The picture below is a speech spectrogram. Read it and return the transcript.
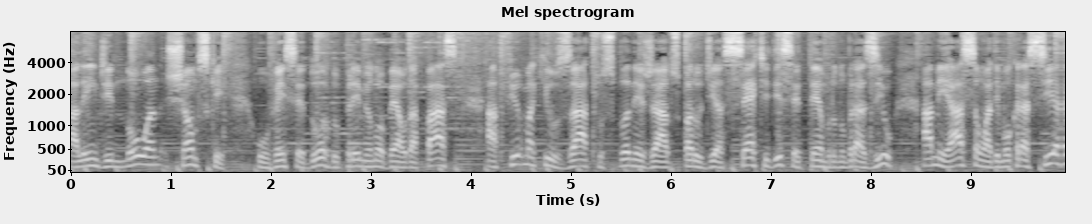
além de Noam Chomsky, o vencedor do Prêmio Nobel da Paz, afirma que os atos planejados para o dia 7 de setembro no Brasil ameaçam a democracia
